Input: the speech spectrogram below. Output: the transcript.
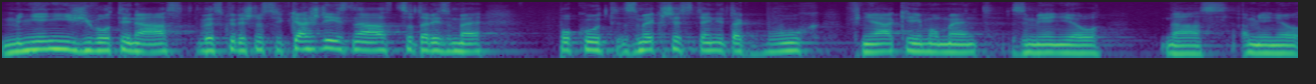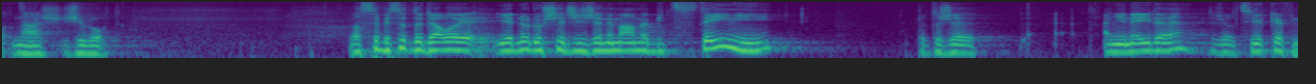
mění životy nás. Ve skutečnosti každý z nás, co tady jsme, pokud jsme křesťani, tak Bůh v nějaký moment změnil nás a měnil náš život. Zase by se to dalo jednoduše říct, že nemáme být stejní, protože ani nejde, že církev,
